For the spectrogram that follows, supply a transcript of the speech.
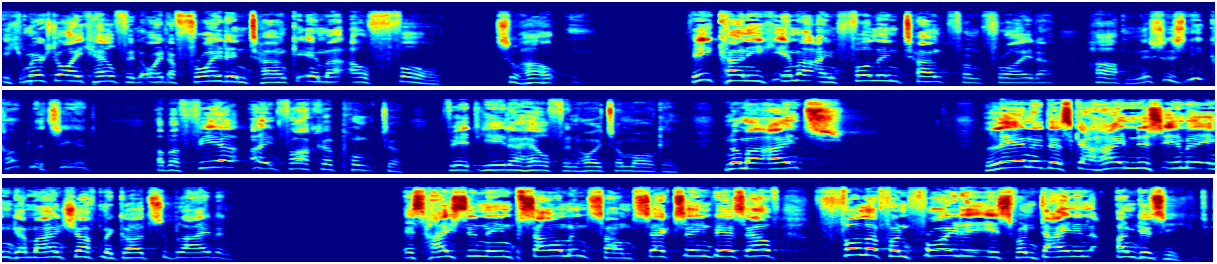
ich möchte euch helfen, euer Freudentank immer auf voll zu halten. Wie kann ich immer einen vollen Tank von Freude haben? Es ist nicht kompliziert, aber vier einfache Punkte wird jeder helfen heute Morgen. Nummer eins, lerne das Geheimnis immer in Gemeinschaft mit Gott zu bleiben. Es heißt in den Psalmen, Psalm 16, Vers 11, voller von Freude ist von deinem Angesicht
